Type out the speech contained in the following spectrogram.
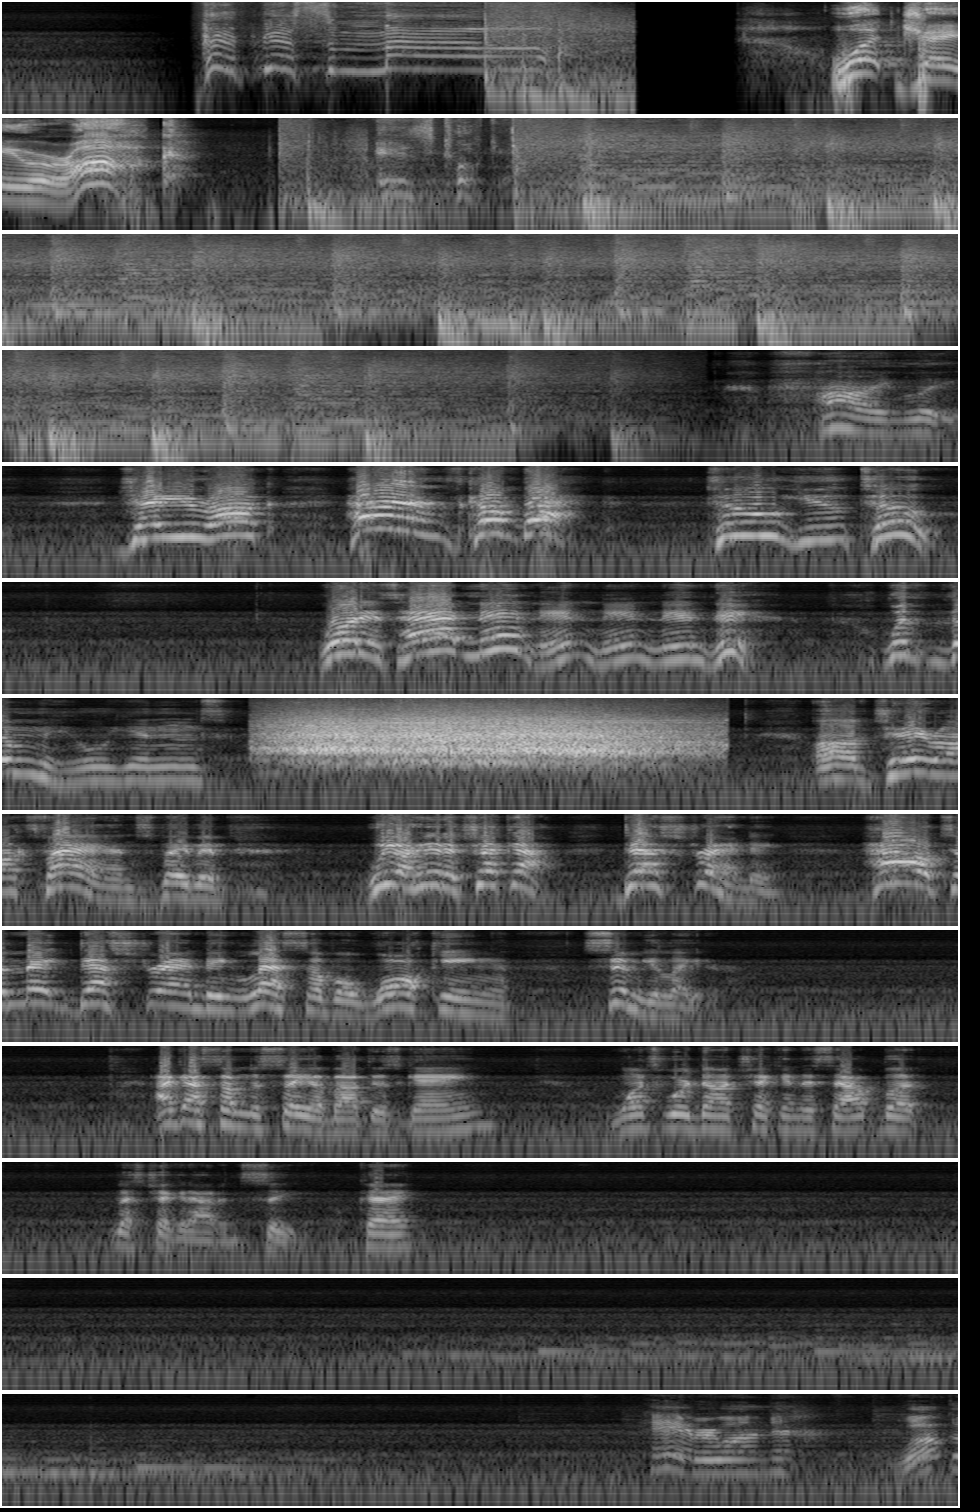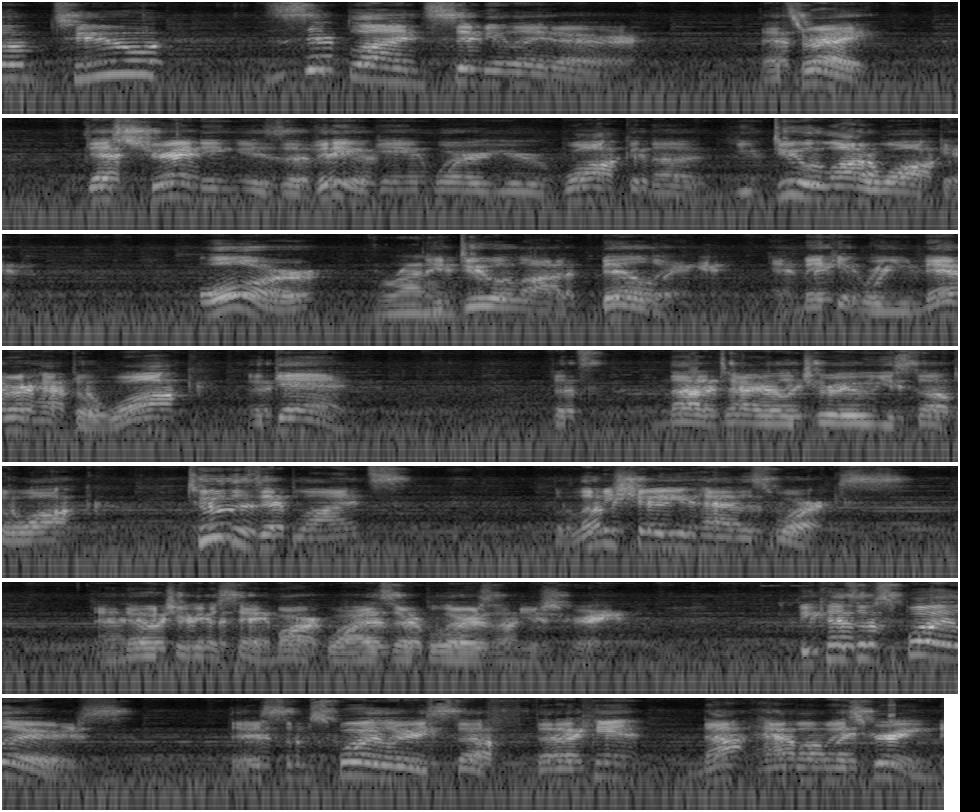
If you smell What J-Rocc? is cooking. Finally, J-Rocc has come back to you too. What is happening in, in, in, in with the millions of J-Rocc's fans, baby? We are here to check out Death Stranding. How to make Death Stranding less of a walking simulator. I got something to say about this game once we're done checking this out, but let's check it out and see, okay? Hey everyone, welcome to Zipline Simulator. That's right. Death Stranding is a video game where you're walking a you do a lot of walking. Or Running. you do a lot of building and make it where you never have to walk again. That's not entirely true. You still have to walk to the zip lines. But let me show you how this works. I know what you're going to say, Mark. Why is there blurs on your screen? Because of spoilers! There's some spoilery stuff that I can't not have on my screen.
